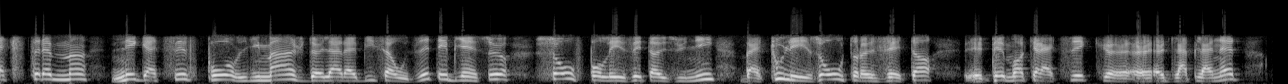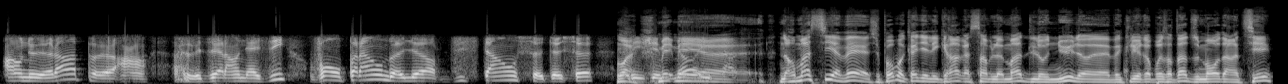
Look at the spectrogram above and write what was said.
extrêmement négatif pour l'image de l'Arabie saoudite. Et bien sûr, sauf pour les États-Unis, ben, tous les autres États euh, démocratiques euh, euh, de la planète en Europe, en, je veux dire en Asie, vont prendre leur distance de ce régime. Mais, mais euh, normalement, s'il y avait, je sais pas moi, quand il y a les grands rassemblements de l'ONU avec les représentants du monde entier,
